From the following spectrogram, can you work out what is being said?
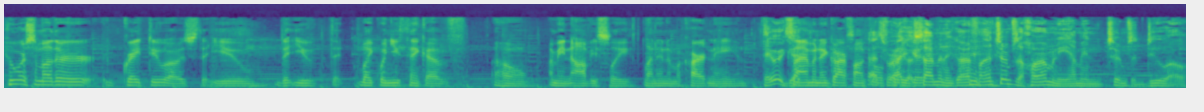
Who are some other great duos that you that you that like when you think of? Oh, I mean, obviously Lennon and McCartney and They were good. Simon and Garfunkel. That's where I pretty go. good. Simon and Garfunkel. in terms of harmony, I mean, in terms of duo,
